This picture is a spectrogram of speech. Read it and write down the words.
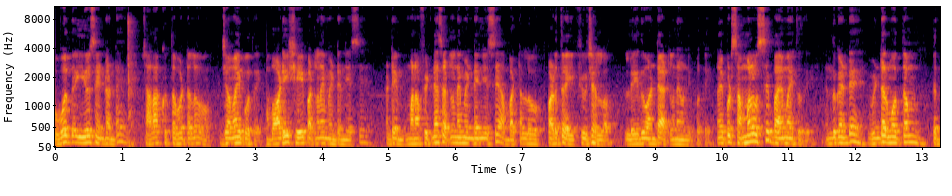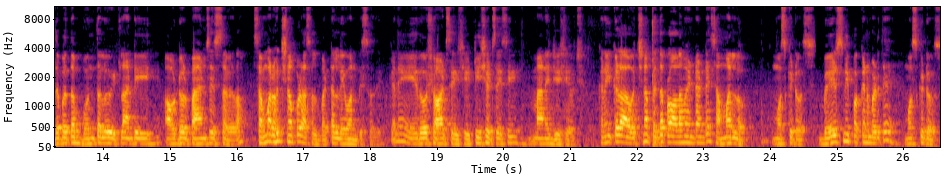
ఓవర్ ద ఇయర్స్ ఏంటంటే చాలా కొత్త బట్టలు జమ అయిపోతాయి. బాడీ షేప్ అట్లనే మెయింటైన్ చేస్తే అంటే మన ఫిట్నెస్ అట్లనే మెయింటైన్ చేస్తే ఆ బట్టలు పడతాయి ఫ్యూచర్లో లేదు అంటే అట్లనే ఉండిపోతాయి. నా ఇప్పుడు సమ్మర్ వస్తే భయం అవుతుంది. ఎందుకంటే వింటర్ మొత్తం పెద్ద పెద్ద బొంతలు ఇట్లాంటి అవుట్డోర్ ప్యాంట్స్ వేస్తారు కదా. సమ్మర్ వచ్చినప్పుడు అసలు బట్టలు లేవు అనిపిస్తుంది. కానీ ఏదో షార్ట్స్ వేసి టీ షర్ట్స్ వేసి మేనేజ్ చేసేయచ్చు. కానీ ఇక్కడ వచ్చిన పెద్ద ప్రాబ్లం ఏంటంటే సమ్మర్లో మస్కిటోస్. బేర్స్ని పక్కన పెడితే మస్కిటోస్.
